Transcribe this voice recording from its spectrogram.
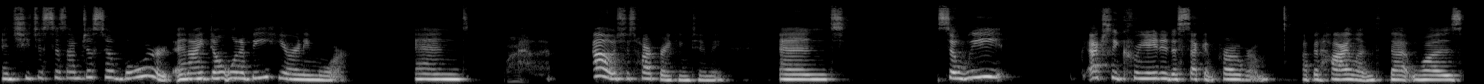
and she just says, "I'm just so bored, and I don't want to be here anymore." And wow. oh, it's just heartbreaking to me. And so we actually created a second program up at Highland that was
